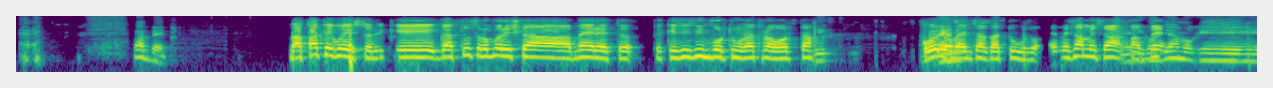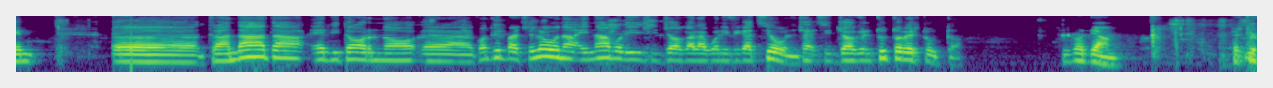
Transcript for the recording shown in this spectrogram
vabbè. Ma fate questo perché Gattuso non può rischia Meret perché se si infortuna un'altra volta, sì. quello eh, pensa Gattuso. E mi sa, mi sa, eh, ricordiamo che uh, tra andata e ritorno uh, contro il Barcellona in Napoli si gioca la qualificazione, cioè si gioca il tutto per tutto. Ricordiamo. Perché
